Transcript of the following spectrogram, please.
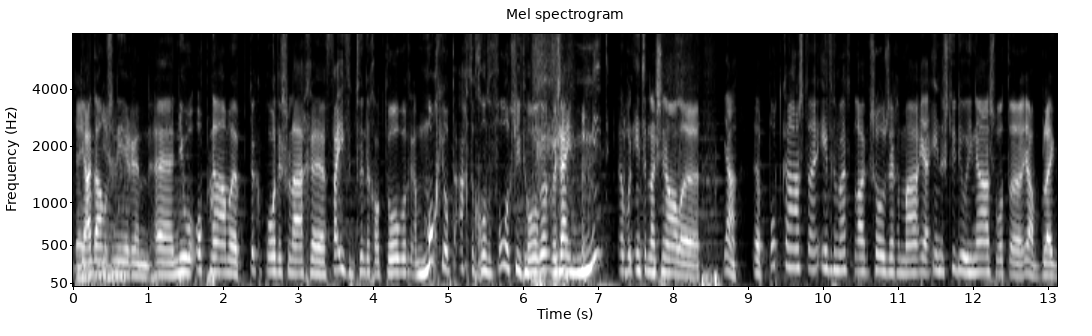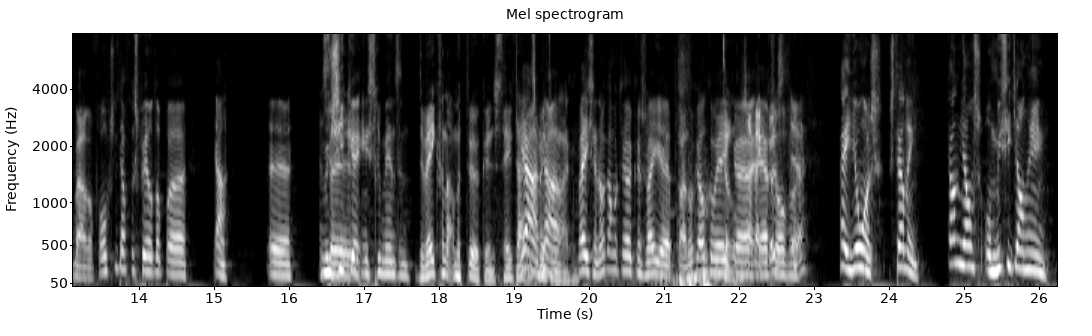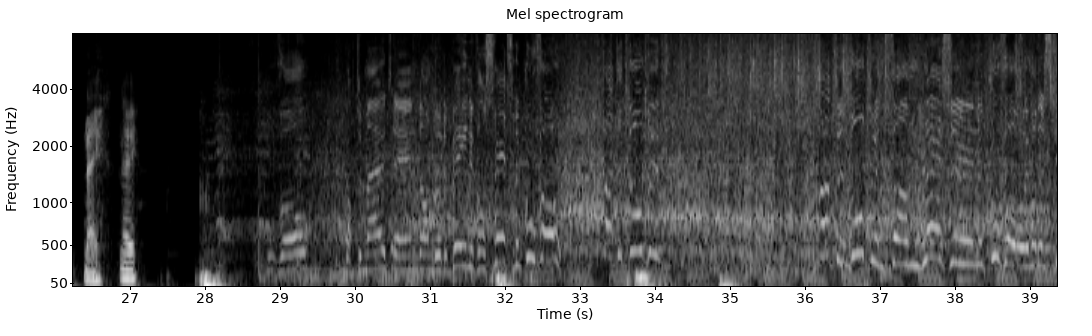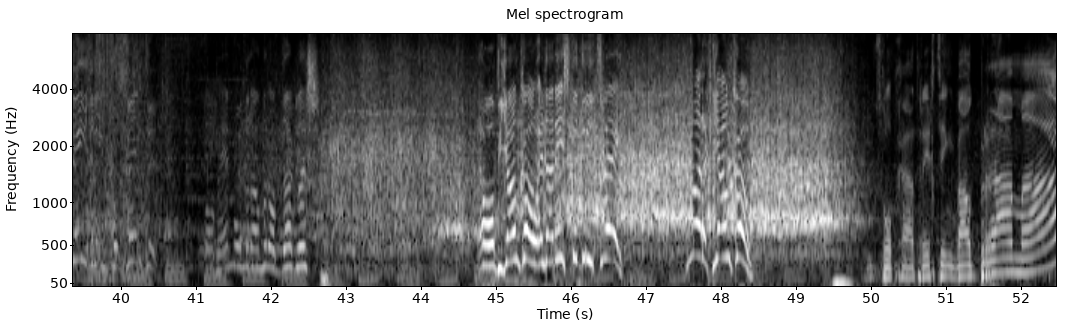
Ja, dames en heren, eh, nieuwe opname. Tukkenproot is vandaag eh, 25 oktober. En mocht je op de achtergrond een volkslied horen, we zijn niet op een internationale ja, eh, podcast-evenement, laat ik het zo zeggen. Maar ja, in de studio hiernaast wordt eh, ja, blijkbaar een volkslied afgespeeld op eh, ja, eh, is de- muziekinstrumenten. De week van de amateurkunst heeft daar Ja, iets mee te nou, maken. wij zijn ook amateurkunst. Wij eh, praten ook elke week eh, ergens kunst, over. ja? hey, jongens, stelling. Kan Jans om Missy-Jan heen? Nee. Nee. Hem uit en dan door de benen van Zwerts de Koevo. Wat een doelpunt! Wat een doelpunt van Blaise de Koevo en wat een zegening voor Twente. Op hem onder andere, op Douglas. Op Janko en daar is de 3-2. Mark Janko. Schop gaat richting Wout Brama.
